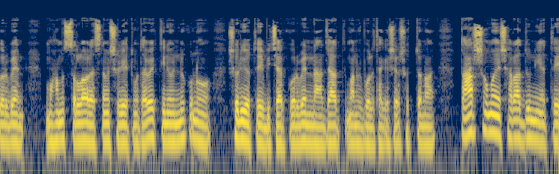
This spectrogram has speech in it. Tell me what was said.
করবেন, মোহাম্মদ সাল্লাহ আসলামের শরীয়ত মোতাবেক, তিনি অন্য কোনো শরীয়তে বিচার করবেন না, যা মানুষ বলে থাকে সেটা সত্য নয়। তার সময়ে সারা দুনিয়াতে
